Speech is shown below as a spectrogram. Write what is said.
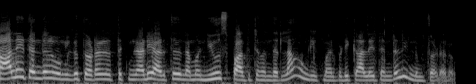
காலை தண்டல் உங்களுக்கு தொடர்றதுக்கு முன்னாடி அடுத்து நம்ம நியூஸ் பார்த்துட்டு வந்துடலாம். உங்களுக்கு மறுபடியும் காலை தண்டல் இன்னும் தொடரும்.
